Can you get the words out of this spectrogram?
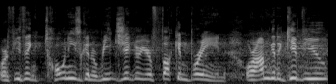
or if you think Tony's gonna rejigger your fucking brain, or I'm gonna give you,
